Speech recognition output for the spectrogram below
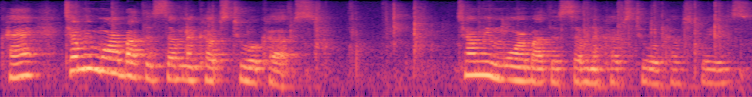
okay? Tell me more about this Seven of Cups, Two of Cups. Tell me more about this Seven of Cups, Two of Cups, please.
